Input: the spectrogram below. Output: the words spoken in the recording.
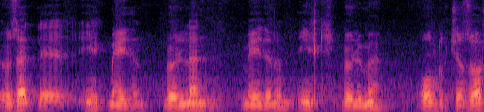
özellikle ilk maiden, bölünen maiden'ın ilk bölümü oldukça zor.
